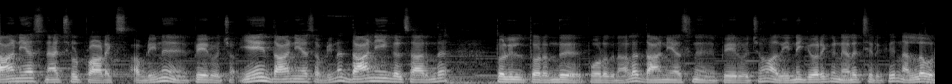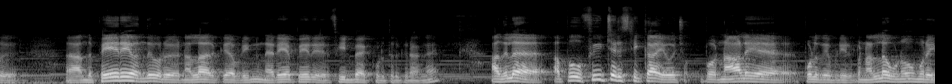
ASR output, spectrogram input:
தானியாஸ் நேச்சுரல் ப்ராடக்ட்ஸ் அப்படின்னு பேர் வச்சோம். ஏன் தானியாஸ் அப்படின்னா தானியங்கள் சார்ந்த தொழில் தொடர்ந்து போகிறதுனால தானியாஸ்னு பேர் வச்சோம். அது இன்றைக்கி வரைக்கும் நிலச்சிருக்கு. நல்ல ஒரு அந்த பேரே வந்து ஒரு நல்லா இருக்குது அப்படின்னு நிறைய பேர் ஃபீட்பேக் கொடுத்துருக்குறாங்க. அதில் அப்போது ஃபியூச்சரிஸ்டிக்காக யோசிச்சோம். இப்போ நாளைய பொழுது எப்படி இருக்கும்? நல்ல உணவு முறை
